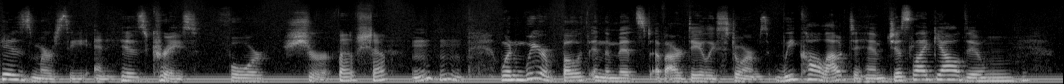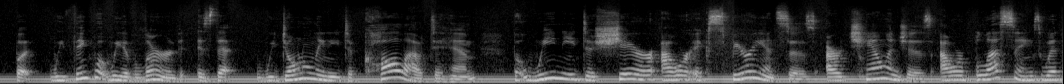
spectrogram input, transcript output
His mercy, and His grace for sure. Both show. Mm-hmm. When we are both in the midst of our daily storms, we call out to Him just like y'all do. Mm-hmm. But we think what we have learned is that we don't only need to call out to Him, but we need to share our experiences, our challenges, our blessings with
